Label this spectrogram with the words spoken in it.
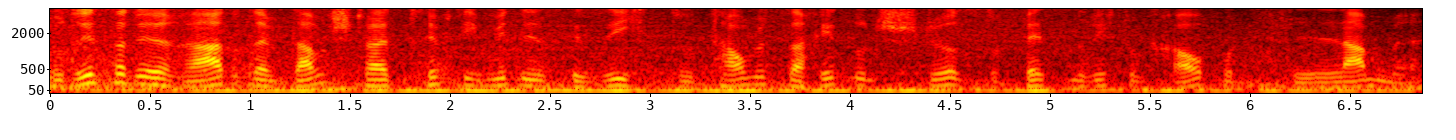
Du drehst an den Rad und dein Dampfstrahl trifft dich mitten ins Gesicht. Du taumelst nach hinten und stürzt. Du fährst in Richtung Rauch und Flamme.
